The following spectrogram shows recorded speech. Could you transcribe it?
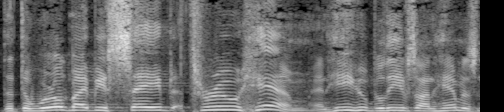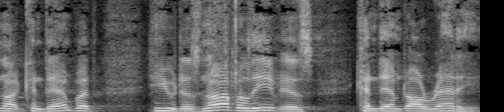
that the world might be saved through him. And he who believes on him is not condemned, but he who does not believe is condemned already,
